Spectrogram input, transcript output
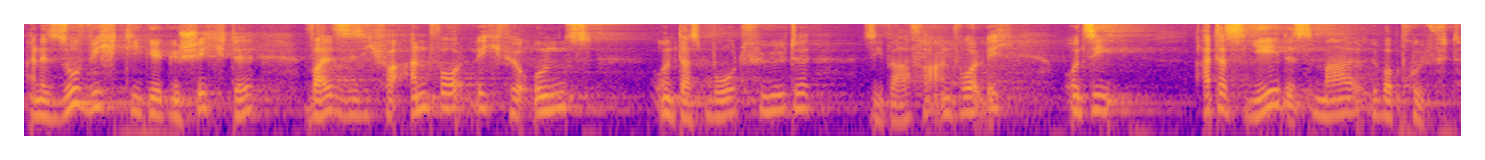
eine so wichtige Geschichte, weil sie sich verantwortlich für uns und das Boot fühlte. Sie war verantwortlich und sie hat das jedes Mal überprüft.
